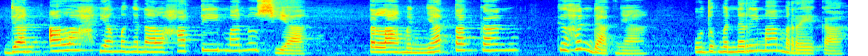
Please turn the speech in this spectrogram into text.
Dan Allah yang mengenal hati manusia telah menyatakan kehendaknya untuk menerima mereka,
